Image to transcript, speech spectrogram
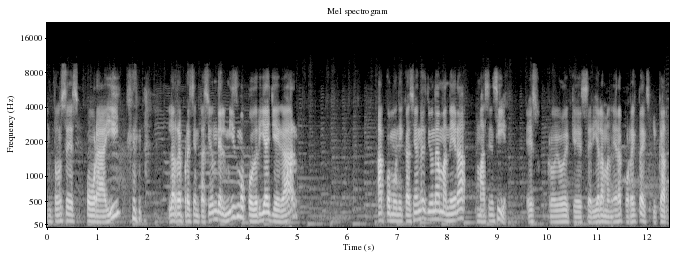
Entonces, por ahí, la representación del mismo podría llegar a comunicaciones de una manera más sencilla. Eso creo yo de que sería la manera correcta de explicarlo.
